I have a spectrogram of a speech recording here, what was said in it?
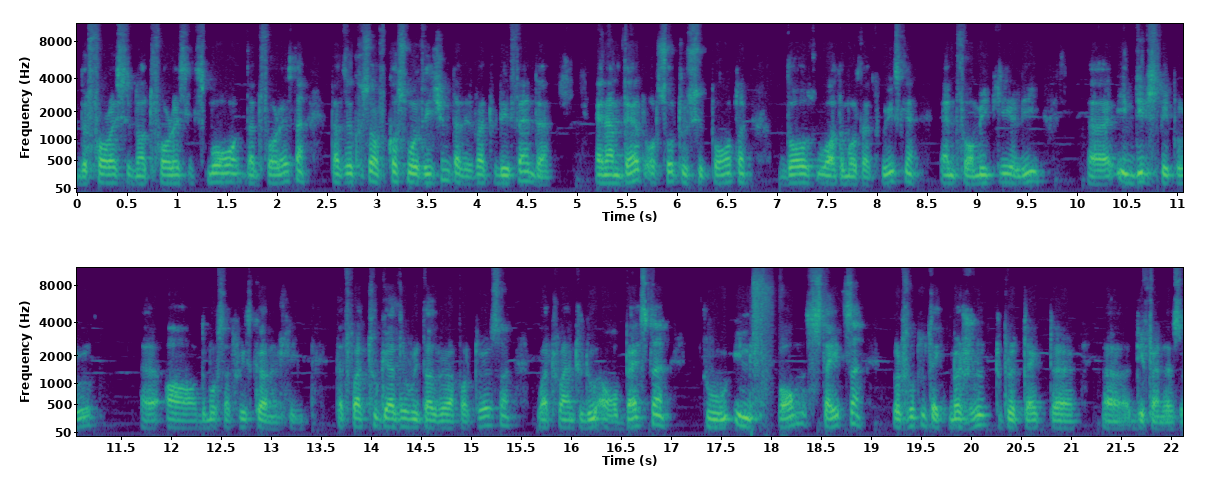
The forest is not forest, it's more than forest. That's a sort of cosmovision that is try to defend. And I'm there also to support those who are the most at risk. And for me, clearly, uh, indigenous people uh, are the most at risk currently. That's why, together with other rapporteurs, we're trying to do our best to inform states, but also to take measures to protect uh, uh, defenders.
